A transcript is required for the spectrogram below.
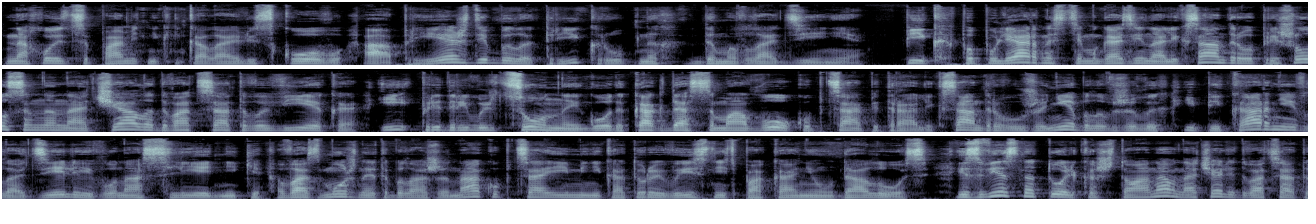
находится памятник Николаю Лескову, а прежде было три крупных домовладения. Пик популярности магазина Александрова пришелся на начало 20 века и предреволюционные годы, когда самого купца Петра Александрова уже не было в живых, и пекарней владели его наследники. Возможно, это была жена купца, имени которой выяснить пока не удалось. Известно только, что она в начале 20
